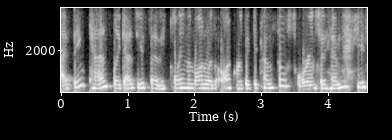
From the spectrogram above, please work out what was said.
I think pants, like as you said, pulling them on was awkward. They become so foreign to him that he's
